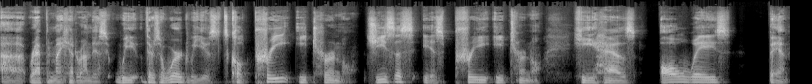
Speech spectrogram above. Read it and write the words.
uh, wrapping my head around this. We there's a word we use. It's called pre-eternal. Jesus is pre-eternal. He has always been.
